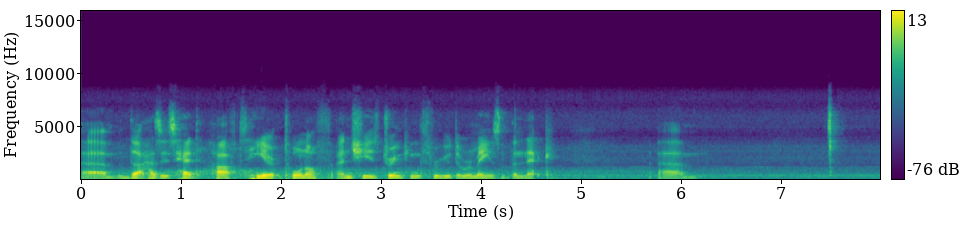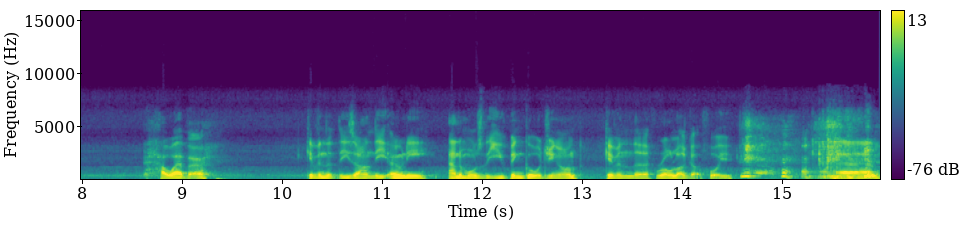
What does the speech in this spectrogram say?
um, that has its head half torn off, and she is drinking through the remains of the neck. Um, however, given that these aren't the only animals that you've been gorging on, given the role I got for you, um,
